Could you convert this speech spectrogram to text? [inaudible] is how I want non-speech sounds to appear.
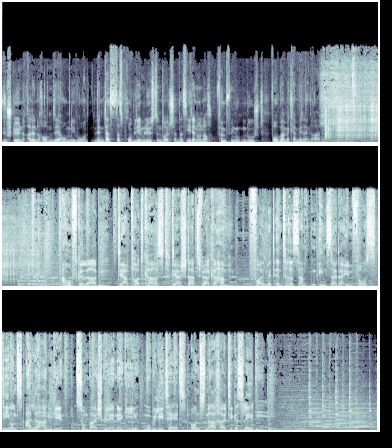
wir stöhnen alle noch auf einem sehr hohen Niveau. Wenn das das Problem löst in Deutschland, dass jeder nur noch fünf Minuten duscht, worüber meckern wir denn gerade? Aufgeladen, der Podcast der Stadtwerke Hamm. Voll mit interessanten Insider-Infos, die uns alle angehen. Zum Beispiel Energie, Mobilität und nachhaltiges Leben.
